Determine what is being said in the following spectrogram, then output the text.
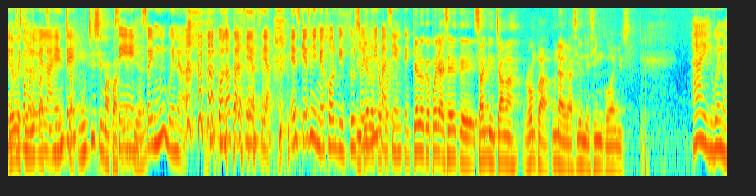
¿eh? Yo no sé cómo lo ve la gente. mucha- muchísima Sí, paciencia. ¿eh? soy muy buena con la paciencia. Es que es mi mejor virtud. ¿Y Soy muy paciente. ¿Qué es lo que puede hacer que Sandy Unchama rompa una relación de cinco años? Ay, bueno,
